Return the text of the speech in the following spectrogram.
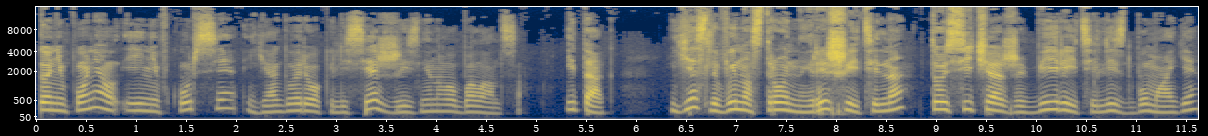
Кто не понял и не в курсе, я говорю о колесе жизненного баланса. Итак, если вы настроены решительно, то сейчас же берите лист бумаги,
